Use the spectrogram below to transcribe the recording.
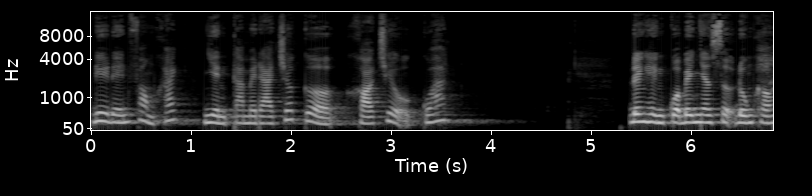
đi đến phòng khách, nhìn camera trước cửa, khó chịu quát. Đinh Hình của bên nhân sự đúng không?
